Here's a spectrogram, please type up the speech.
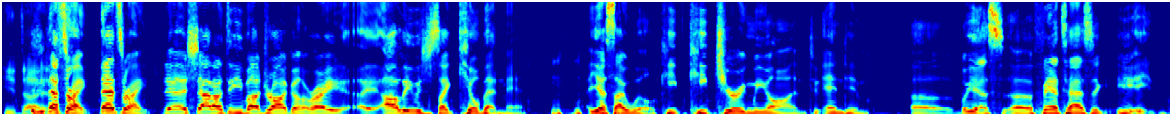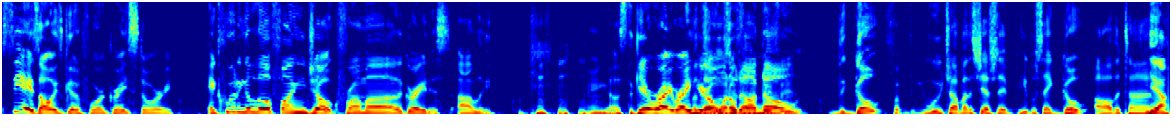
he dies. That's right. That's right. Yeah, shout out to Ivan Drago, right? Uh, Ali was just like, kill that man. yes, I will. Keep keep cheering me on to end him. Uh, but yes, uh, fantastic. CA is always good for a great story, including a little funny joke from uh, the greatest Ali. there you go. It's the get right right here on those who don't know, the goat. For, we were talking about this yesterday. People say goat all the time. Yeah.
